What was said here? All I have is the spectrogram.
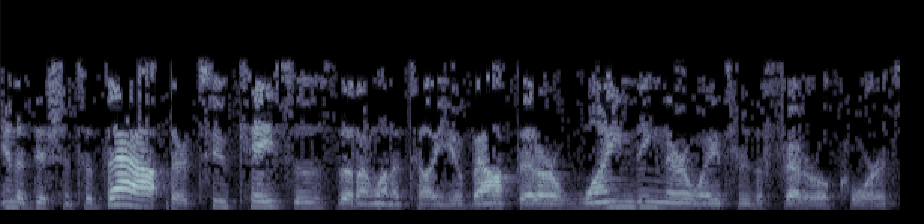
in addition to that, there are two cases that I want to tell you about that are winding their way through the federal courts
